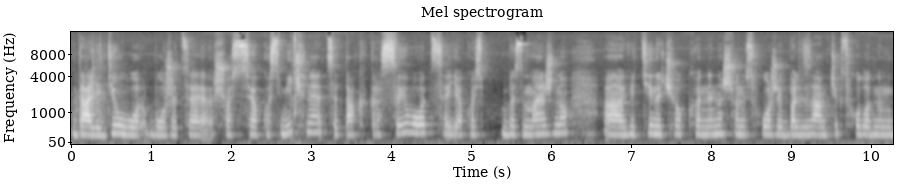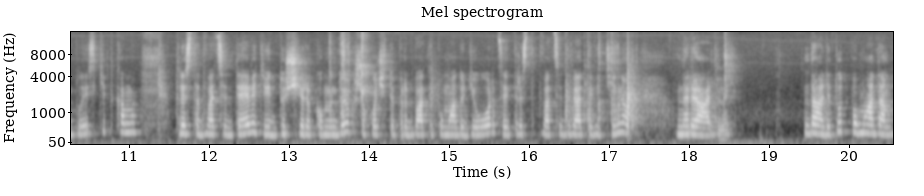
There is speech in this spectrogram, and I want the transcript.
Далі Dior, боже, це щось космічне, це так красиво, це якось безмежно. Відтіночок ні на що не схожий, бальзамчик з холодними блискітками. 329 від душі рекомендую, якщо хочете придбати помаду Dior, цей 329 відтінок нереальний. Далі тут помада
